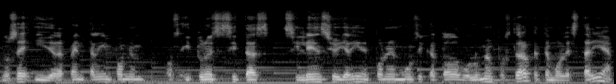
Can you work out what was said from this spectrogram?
no sé, y de repente alguien pone, y tú necesitas silencio y alguien pone música a todo volumen, pues claro que te molestaría.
